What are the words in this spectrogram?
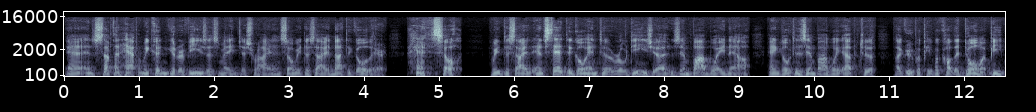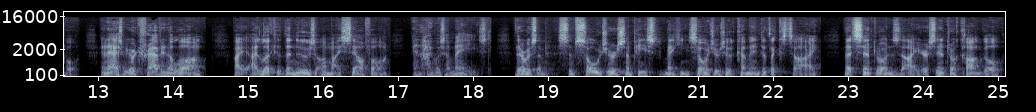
And, and, something happened. We couldn't get our visas made just right. And so we decided not to go there. And so we decided instead to go into Rhodesia, Zimbabwe now, and go to Zimbabwe up to a group of people called the Doma people. And as we were traveling along, I, I looked at the news on my cell phone and I was amazed. There were some, some soldiers, some peacemaking soldiers who had come into the Kasai that's central Zaire, central Congo,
